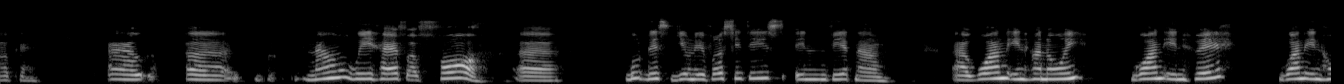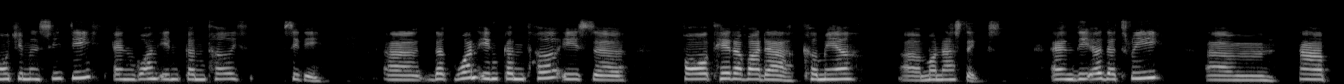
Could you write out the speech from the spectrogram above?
Okay. Uh, now we have uh, four uh, Buddhist universities in Vietnam. Uh, one in Hanoi, one in Hue, one in Ho Chi Minh City, and one in Cần City. Uh, the one in Cần is uh, for Theravada Khmer uh, monastics. And the other three um, are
